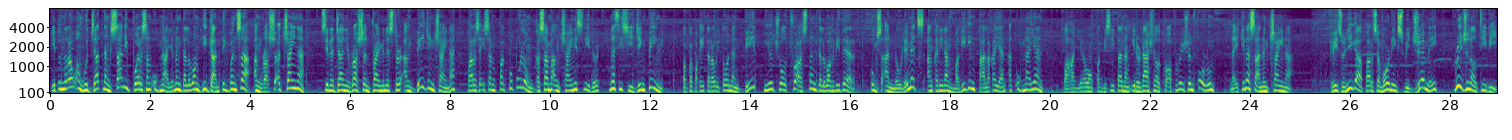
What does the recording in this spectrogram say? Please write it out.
Ito na raw ang hudyat ng sanib puwersang ugnayan ng dalawang higanting bansa, ang Russia at China. Sinadya ni Russian Prime Minister ang Beijing, China para sa isang pagpupulong kasama ang Chinese leader na si Xi Jinping. Pagpapakita raw ito ng deep mutual trust ng dalawang lider kung saan no limits ang kanilang magiging talakayan at ugnayan. Bahagi raw ang pagbisita ng International Cooperation Forum na ikinasa ng China. Chris Zuniga para sa Mornings with Jimmy, Regional TV.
